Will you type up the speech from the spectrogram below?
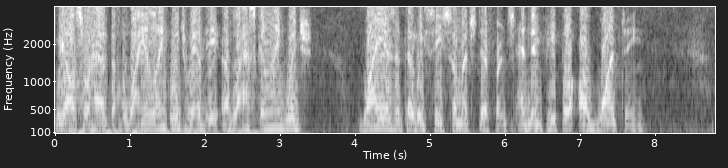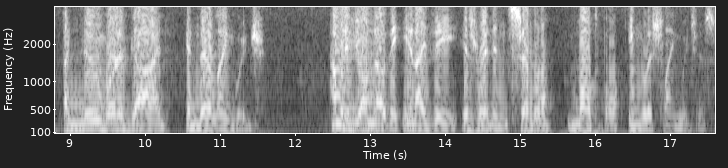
We also have the Hawaiian language. We have the Alaskan language. Why is it that we see so much difference? And then people are wanting a new Word of God in their language. How many of you all know the NIV is written in several, multiple English languages?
